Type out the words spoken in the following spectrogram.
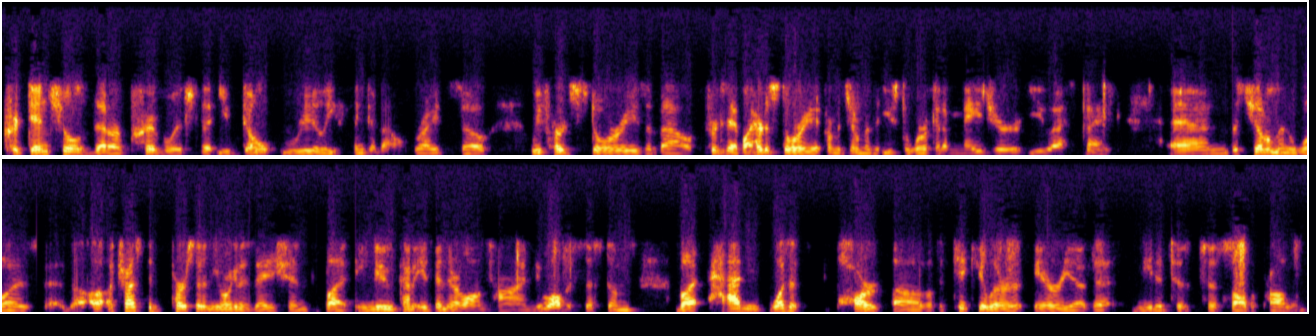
credentials that are privileged that you don't really think about, right? So we've heard stories about, for example, I heard a story from a gentleman that used to work at a major U.S. bank. And this gentleman was a, a trusted person in the organization, but he knew kind of, he'd been there a long time, knew all the systems, but hadn't, wasn't part of a particular area that needed to, to solve a problem.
